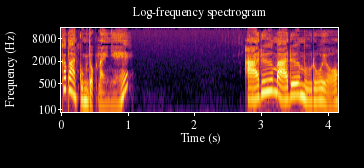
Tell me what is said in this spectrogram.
Các bạn cùng đọc lại nhé. 아름아름으로요.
